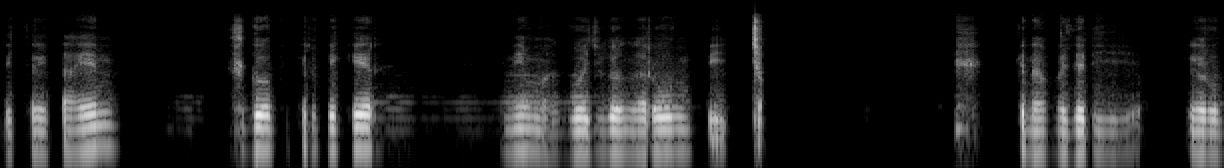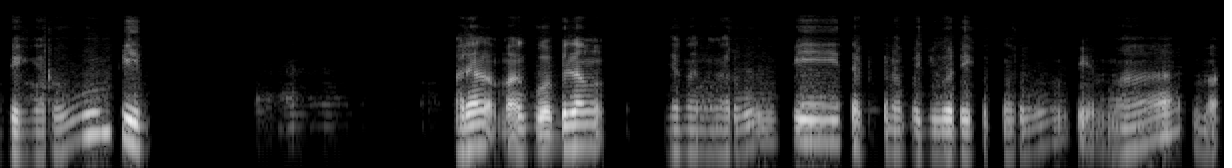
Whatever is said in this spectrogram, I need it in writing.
Diceritain. Gue pikir-pikir ini mah gue juga ngerumpi cok kenapa jadi ngerumpi ngerumpi padahal mak gue bilang jangan ngerumpi tapi kenapa juga dia ikut ngerumpi emak? Emak.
